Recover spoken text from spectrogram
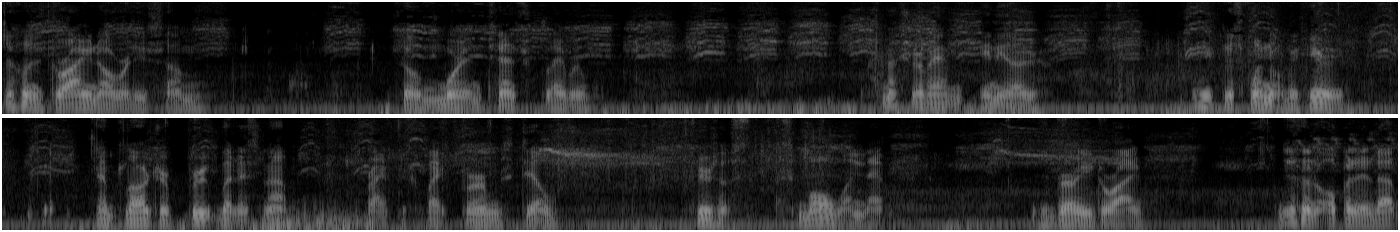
This one's drying already some, so more intense flavor. I'm not sure if I have any other. I think this one over here has larger fruit, but it's not ripe. It's quite firm still. Here's a, a small one that is very dry. I'm just going to open it up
